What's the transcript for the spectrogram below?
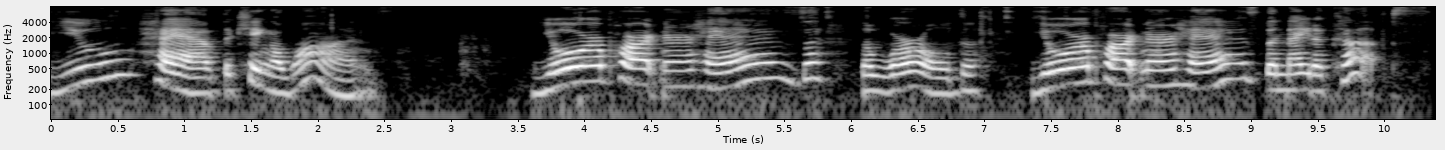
You have the King of Wands. Your partner has the world. Your partner has the Knight of Cups.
